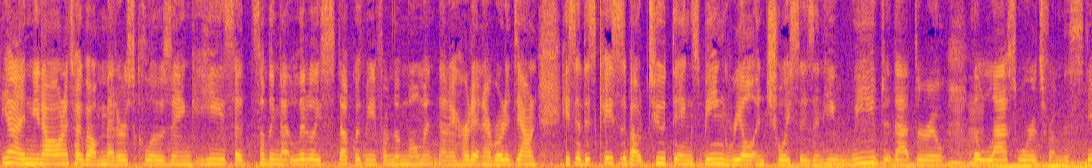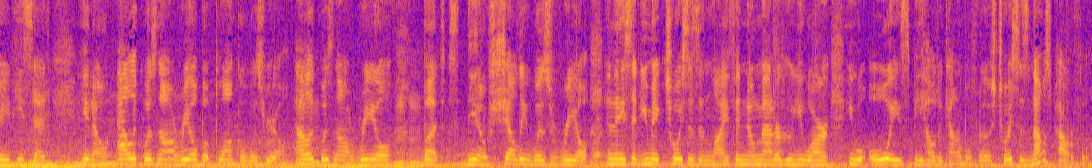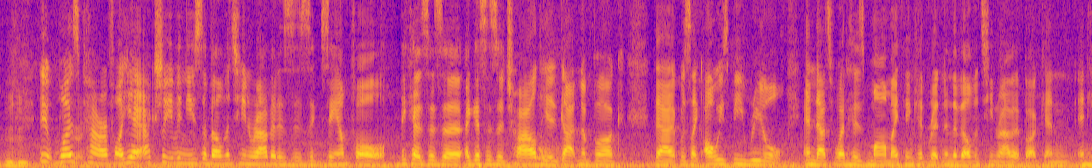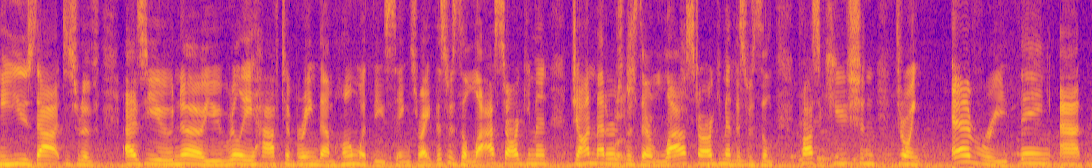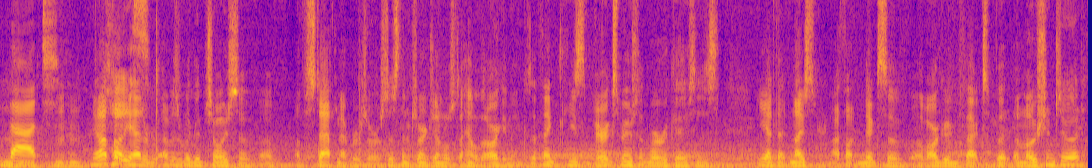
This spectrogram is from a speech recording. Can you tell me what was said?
Yeah, and you know, I want to talk about Meadors' closing. He said something that literally stuck with me from the moment that I heard it, and I wrote it down. He said, This case is about two things being real and choices, and he weaved that through mm-hmm. the last words from the state. He said, You know, Alex was not real, but Blanca was real. Alex mm-hmm. was not real, mm-hmm. but, you know, Shelly was real. And then he said, You make choices in life, and no matter who you are, you will always be held accountable for those choices. And that was powerful. Mm-hmm. It was Right. powerful. He actually even used the Velveteen Rabbit as his example because, as a, I guess, as a child, he had gotten a book that was like "Always Be Real," and that's what his mom, I think, had written in the Velveteen Rabbit book, and and he used that to sort of, as you know, you really have to bring them home with these things, right? This was the last argument. John Meadors Was. was their last argument. This was the prosecution throwing everything at that. Mhm. Yeah, I thought he had a, that was a really good choice of, of, of staff members or assistant attorney generals to handle that argument because I think he's very experienced with murder cases. He had that nice, I thought, mix of, of arguing facts but emotion to it,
